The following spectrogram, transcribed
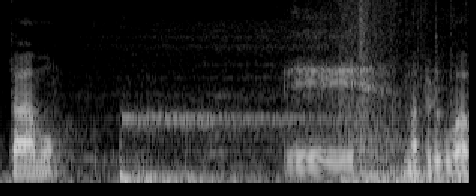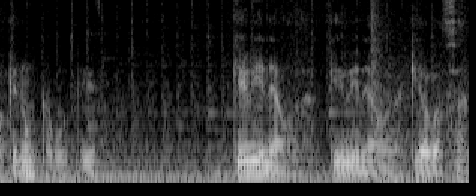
estábamos eh, más preocupados que nunca, porque ¿qué viene ahora? ¿Qué viene ahora? ¿Qué va a pasar?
